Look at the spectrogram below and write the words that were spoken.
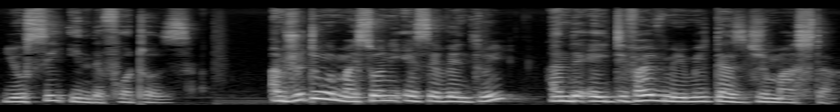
You'll see in the photos. I'm shooting with my Sony a7 III and the 85mm G Master.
